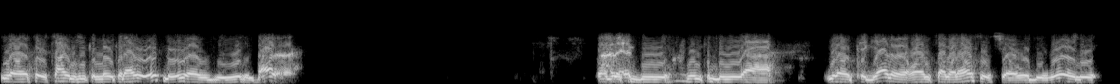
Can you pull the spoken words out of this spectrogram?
you know, if there's times you can make it out with me, that would be even better. And we can be, we can be, uh, you know, together on someone else's show would be really neat.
